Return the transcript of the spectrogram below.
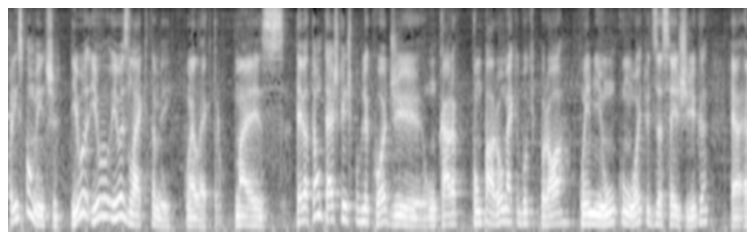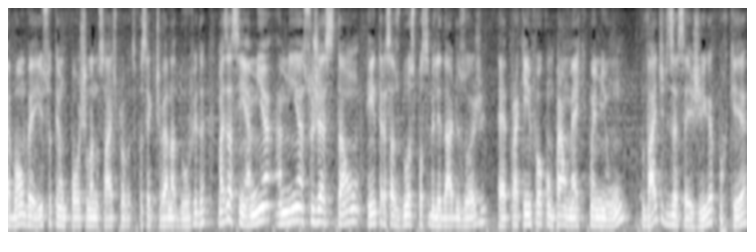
principalmente. E o, e, o, e o Slack também, com o Electron. Mas teve até um teste que a gente publicou de um cara comparou o MacBook Pro com M1 com 8 e 16 GB. É, é bom ver isso, tem um post lá no site para você que tiver na dúvida. Mas assim, a minha, a minha sugestão entre essas duas possibilidades hoje é para quem for comprar um Mac com M1, vai de 16 GB, porque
